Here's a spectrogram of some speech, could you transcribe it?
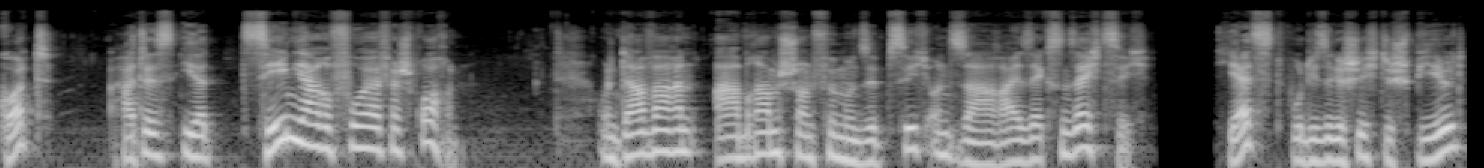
Gott hatte es ihr zehn Jahre vorher versprochen. Und da waren Abraham schon 75 und Sarai 66. Jetzt, wo diese Geschichte spielt,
